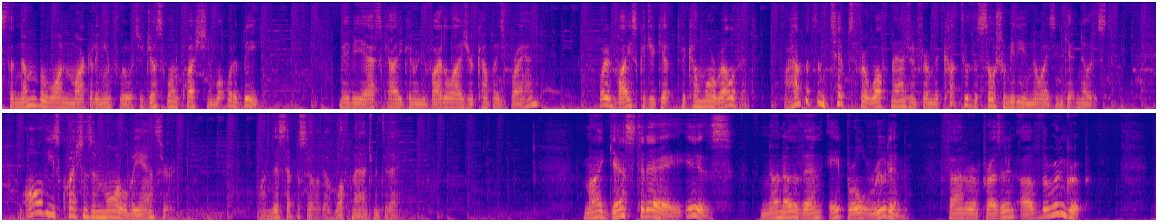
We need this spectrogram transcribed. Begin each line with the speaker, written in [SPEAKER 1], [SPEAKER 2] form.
[SPEAKER 1] ask the number one marketing influencer just one question, what would it be? Maybe ask how you can revitalize your company's brand? What advice could you get to become more relevant? Or how about some tips for a wealth management firm to cut through the social media noise and get noticed? All these questions and more will be answered on this episode of Wealth Management Today. My guest today is none other than April Rudin, founder and president of the Rudin Group.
